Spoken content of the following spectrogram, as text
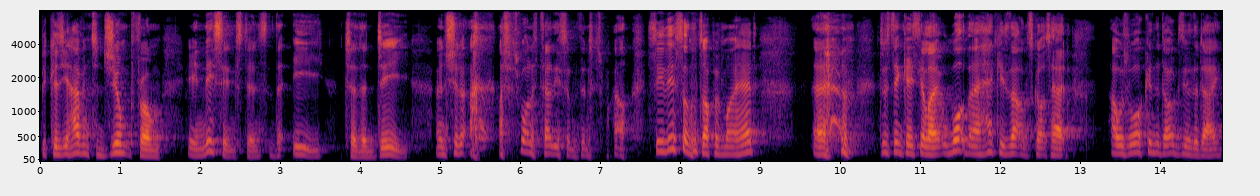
because you're having to jump from, in this instance, the E to the D. And should I, I just want to tell you something as well. See this on the top of my head? Um, just in case you're like, what the heck is that on Scott's head? I was walking the dogs the other day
